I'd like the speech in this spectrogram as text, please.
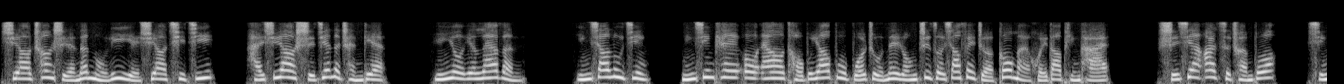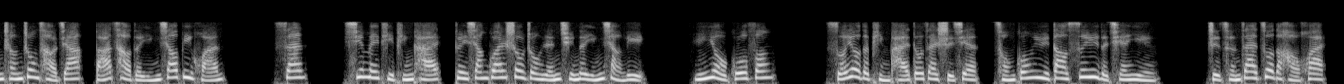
需要创始人的努力，也需要契机，还需要时间的沉淀。云友 Eleven，营销路径：明星 KOL、头部腰部博主、内容制作、消费者购买回到平台，实现二次传播，形成种草加拔草的营销闭环。三、新媒体平台对相关受众人群的影响力。云有郭峰，所有的品牌都在实现从公域到私域的牵引。只存在做的好坏，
